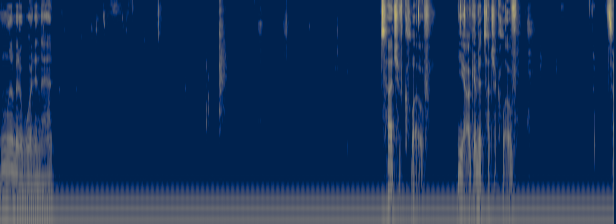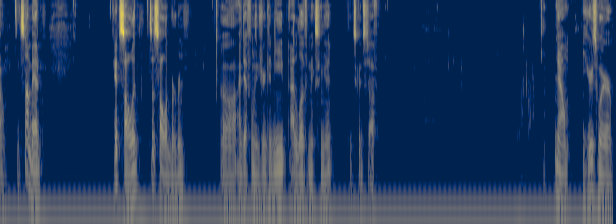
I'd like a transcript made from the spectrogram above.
a little bit of wood in that. Touch of clove. Yeah, I'll give it a touch of clove. So, it's not bad. It's solid. It's a solid bourbon. Uh, I definitely drink it neat. I love mixing it. It's good stuff. Now, here's where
